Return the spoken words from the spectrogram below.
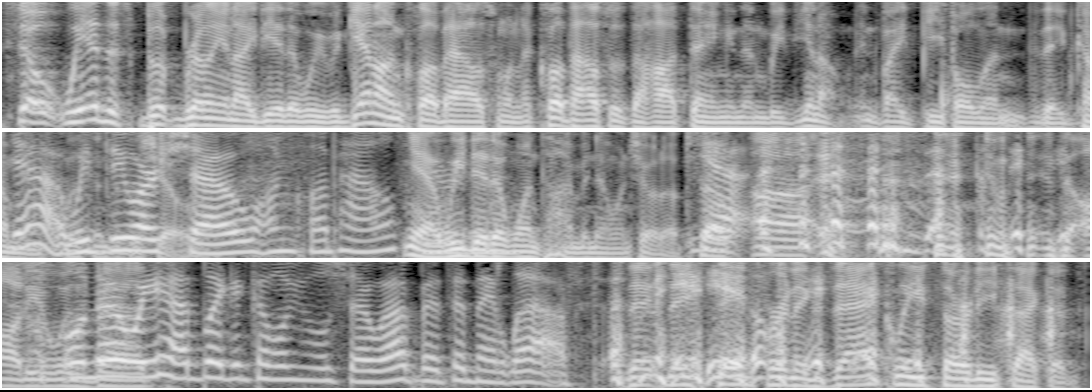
so we had this br- brilliant idea that we would get on Clubhouse when the Clubhouse was the hot thing, and then we'd you know invite people and they'd come. Yeah, and we do our show. on Clubhouse. Yeah, we did it one time and no one showed up. So Yeah, uh, exactly. the audio was Well, no, bad. we had like a couple people show up, but then they left. They, they stayed for an exactly 30 seconds.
